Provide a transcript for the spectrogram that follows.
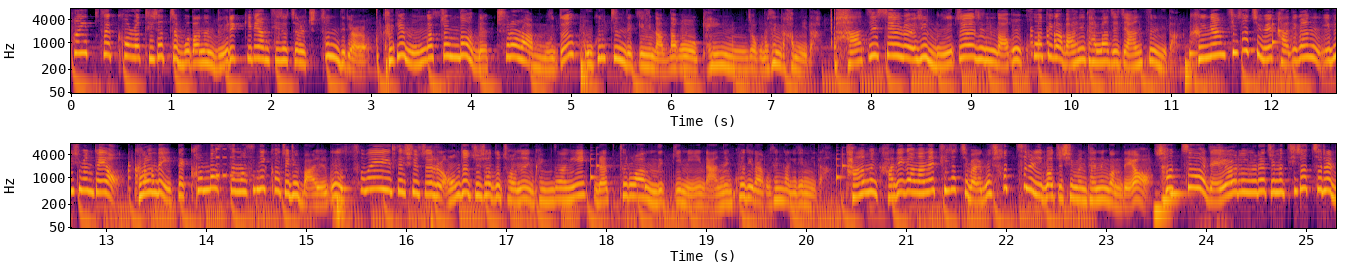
화이트 컬러 티셔츠보다는 누리끼리한 티셔츠를 추천드려요. 그게 뭔가 좀더 내추럴한 무드? 고급진 느낌이 난다고 개인적으로 생각합니다. 바지 실루엣이 루즈해진다고 코디가 많이 달라지지 않습니다. 그냥 티셔츠 위에 가디건 입으시면 돼요. 그런데 이때 컨버스나 스니커즈류 말고 스웨이드 슈즈를 얹어주셔도 저는 굉장히 레트로한 느낌이 나는 코디라고 생각이 됩니다. 다음은 가디건 안에 티셔츠 말고 셔츠를 입어주시면 되는 건데요. 셔츠와 layering을 해주면 티셔츠를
